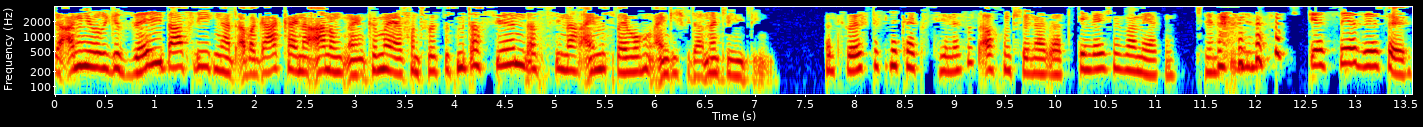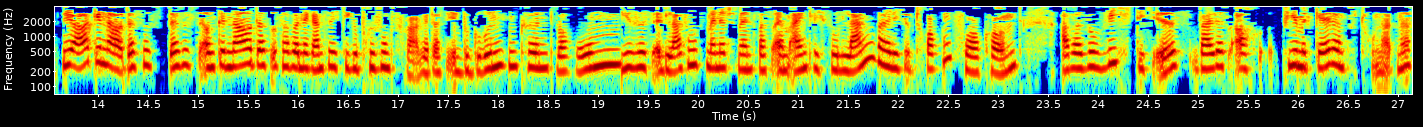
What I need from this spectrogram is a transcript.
der Angehörige selber pflegen, hat aber gar keine Ahnung. Dann können wir ja von zwölf bis mittags zählen, dass sie nach ein bis zwei Wochen eigentlich wieder an der Klinik liegen. Von zwölf bis mittags hin, das ist auch ein schöner Satz, den werde ich mir mal merken. Kennst du ihn? Der ist sehr, sehr schön. Ja, genau, das ist, das ist, und genau das ist aber eine ganz wichtige Prüfungsfrage, dass ihr begründen könnt, warum dieses Entlassungsmanagement, was einem eigentlich so langweilig und trocken vorkommt, aber so wichtig ist, weil das auch viel mit Geldern zu tun hat, ne?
